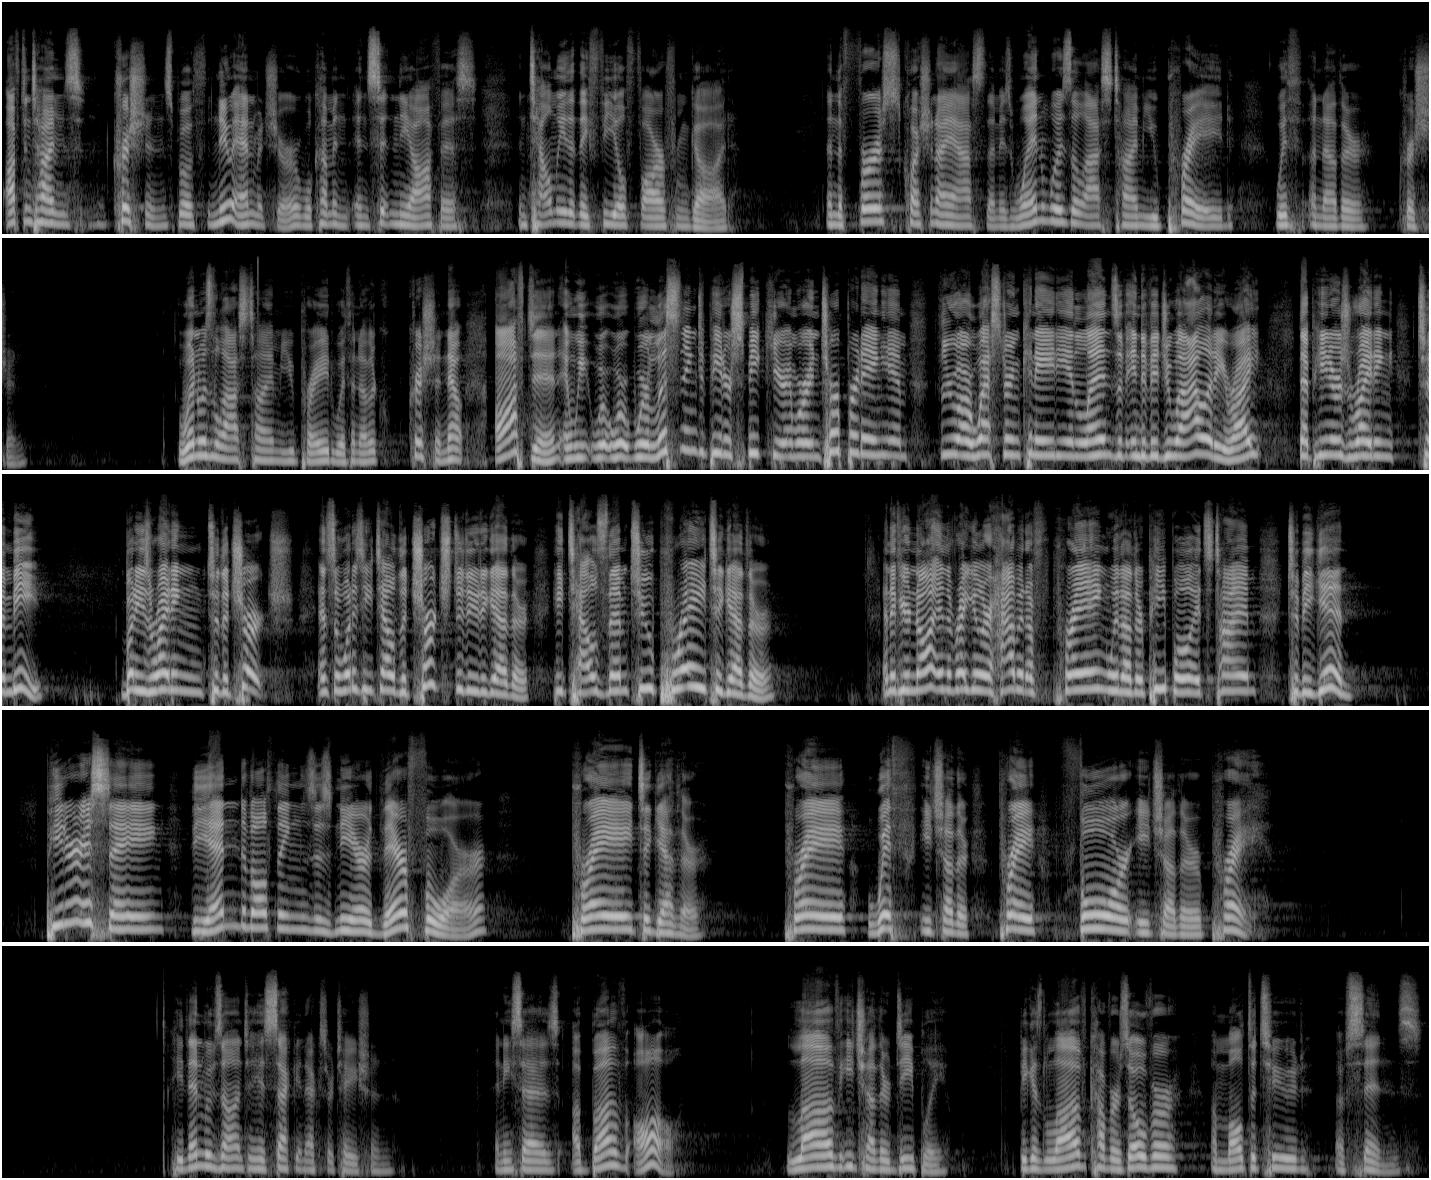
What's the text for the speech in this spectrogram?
Oftentimes, Christians, both new and mature, will come in and sit in the office and tell me that they feel far from God. And the first question I ask them is When was the last time you prayed with another Christian? When was the last time you prayed with another Christian. Now, often, and we, we're, we're listening to Peter speak here and we're interpreting him through our Western Canadian lens of individuality, right? That Peter's writing to me, but he's writing to the church. And so, what does he tell the church to do together? He tells them to pray together. And if you're not in the regular habit of praying with other people, it's time to begin. Peter is saying, The end of all things is near, therefore, Pray together. Pray with each other. Pray for each other. Pray. He then moves on to his second exhortation. And he says, above all, love each other deeply, because love covers over a multitude of sins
